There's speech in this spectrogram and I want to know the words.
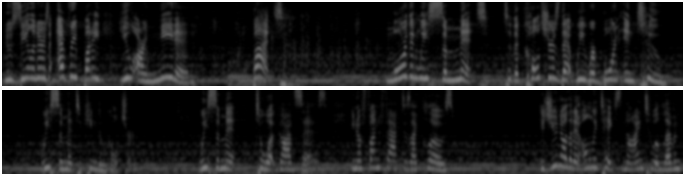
New Zealanders, everybody, you are needed. But more than we submit to the cultures that we were born into, we submit to kingdom culture. We submit to what God says. You know, fun fact as I close did you know that it only takes 9 to 11%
